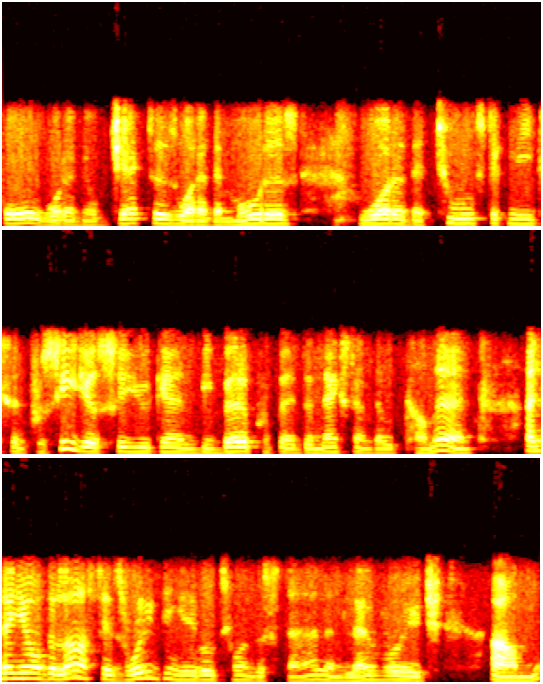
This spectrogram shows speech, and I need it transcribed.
for? What are the objectives? What are the motives? What are the tools, techniques, and procedures so you can be better prepared the next time they would come in? And then, you know, the last is really being able to understand and leverage um,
